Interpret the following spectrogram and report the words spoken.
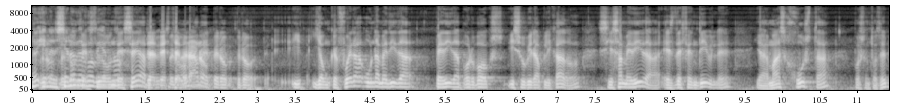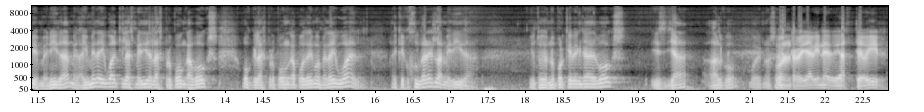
No, y en el seno del gobierno... Donde sea, desde este verano. Pero, pero, y, aunque fuera una medida pedida por Vox y se hubiera aplicado, si esa medida es defendible y además justa, pues entonces bienvenida. A mí me da igual que las medidas las proponga Vox o que las proponga Podemos, me da igual. Hay que juzgar es la medida. Y entonces no porque venga de Vox es ya algo, bueno, Bueno, en realidad viene de Hazte Oír,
